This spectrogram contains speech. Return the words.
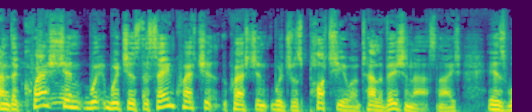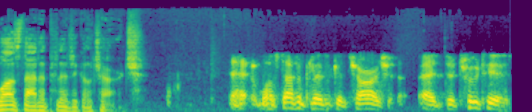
and the question, which is the same question, question which was put to you on television last night, is was that a political charge? Uh, was that a political charge? Uh, the truth is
